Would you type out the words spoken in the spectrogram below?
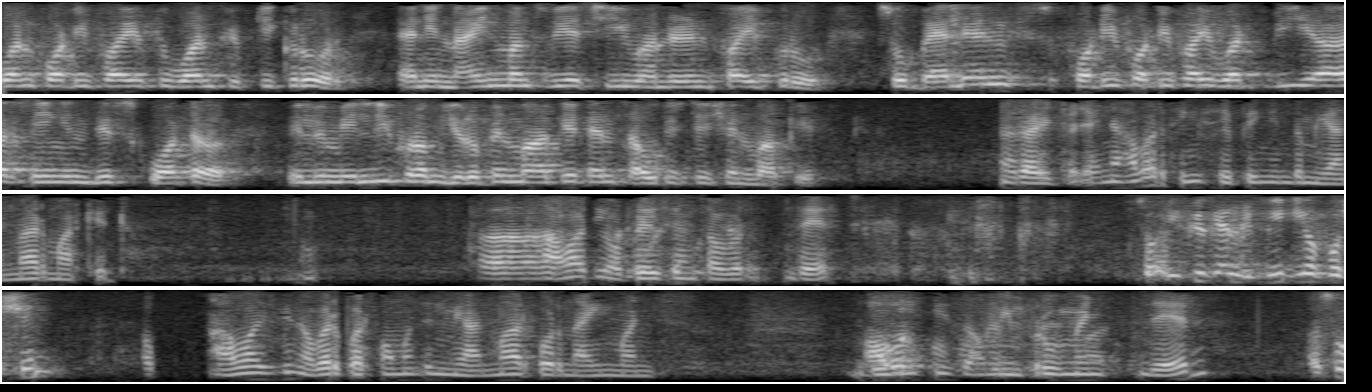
145 to 150 crore. And in nine months, we achieve 105 crore. So balance 40-45 what we are seeing in this quarter will be mainly from European market and Southeast Asian market. Right. And how are things shaping in the Myanmar market? Uh, how are the operations over there? So if you can repeat your question. How has been our performance in Myanmar for nine months? Do our see some improvement there? Uh, so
